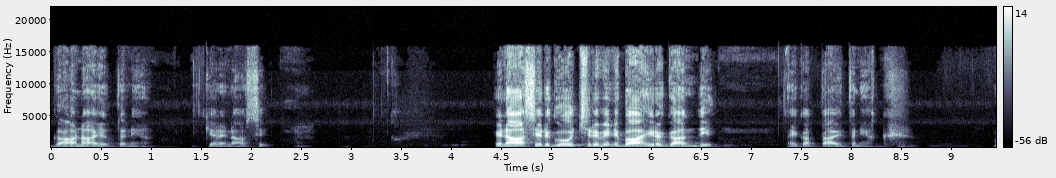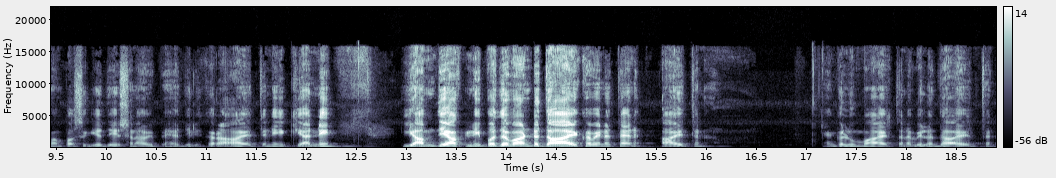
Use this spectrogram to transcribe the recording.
ගානායතනය කියන්නේ නාසය. ඒ නාසයට ගෝචර වෙන්නේ බාහිර ගන්ධය. ඒකත් ආයතනයක්. මම පසුගිය දේශනාවේ පැහැදිලි කරා ආයතනය කියන්නේ යම් දෙයක් නිපදවන්න දායක වෙන තැන ආයතන. ඇඟලුම් ආයතන, වෙළඳ ආයතන,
